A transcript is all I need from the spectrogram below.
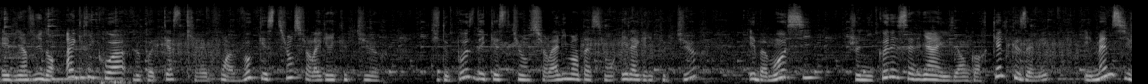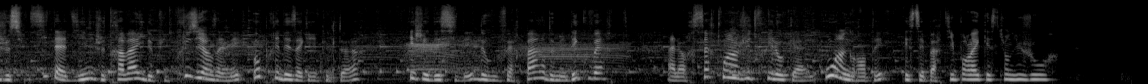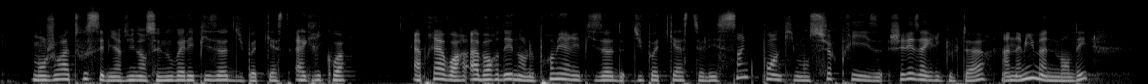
et bienvenue dans Agricois, le podcast qui répond à vos questions sur l'agriculture. Tu te poses des questions sur l'alimentation et l'agriculture Eh ben moi aussi, je n'y connaissais rien il y a encore quelques années, et même si je suis citadine, je travaille depuis plusieurs années auprès des agriculteurs, et j'ai décidé de vous faire part de mes découvertes. Alors serre-toi un jus de fruits local ou un grand thé, et c'est parti pour la question du jour. Bonjour à tous et bienvenue dans ce nouvel épisode du podcast Agricois. Après avoir abordé dans le premier épisode du podcast les 5 points qui m'ont surprise chez les agriculteurs, un ami m'a demandé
